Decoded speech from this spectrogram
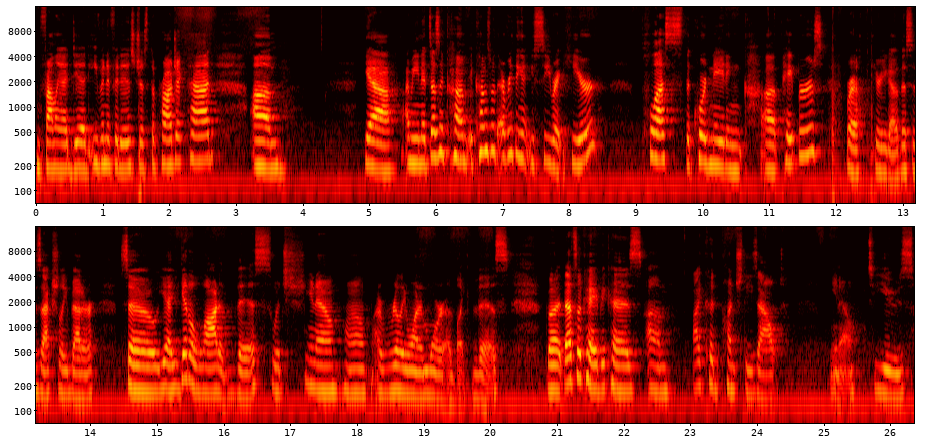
And finally I did, even if it is just the project pad. Um, yeah, I mean, it doesn't come, it comes with everything that you see right here, plus the coordinating uh, papers. Well, here you go. This is actually better. So yeah, you get a lot of this, which, you know, well, I really wanted more of like this, but that's okay because um, I could punch these out, you know, to use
